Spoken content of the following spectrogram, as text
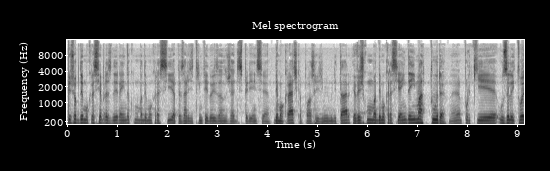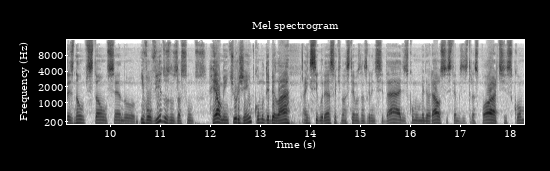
Vejo a democracia brasileira ainda como uma democracia, apesar de 32 anos já de experiência democrática pós-regime militar, eu vejo como uma democracia ainda imatura, né, porque os eleitores não estão sendo envolvidos nos assuntos realmente urgentes, como debelar a insegurança que nós temos nas grandes cidades, como melhorar os sistemas de transportes, como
